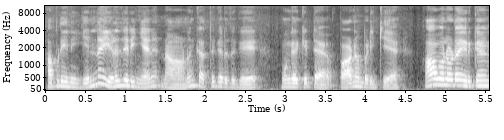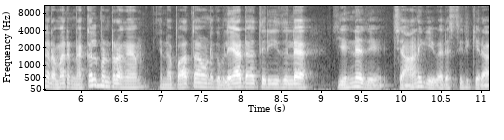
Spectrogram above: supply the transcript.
அப்படி நீ என்ன எழுதுறீங்கன்னு நானும் கற்றுக்கிறதுக்கு உங்ககிட்ட பாடம் படிக்க ஆவலோட இருக்கேங்கிற மாதிரி நக்கல் பண்ணுறாங்க என்னை பார்த்தா உனக்கு விளையாட்டாக தெரியுதுல்ல. என்னது? ஜானகி வேற சிரிக்கிறா.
